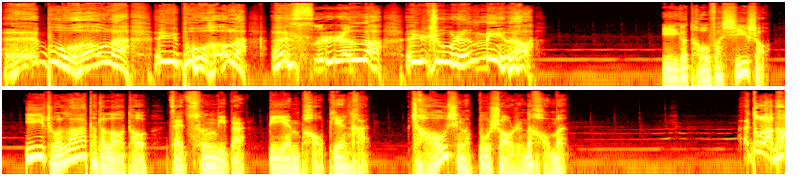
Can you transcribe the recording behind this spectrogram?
哎，不好了！哎，不好了！哎，死人了！哎出人命了！一个头发稀少、衣着邋遢的老头在村里边边跑边喊，吵醒了不少人的好梦。杜老头，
